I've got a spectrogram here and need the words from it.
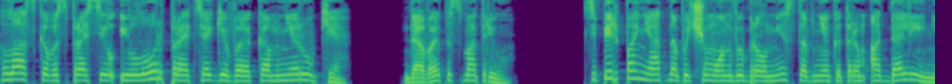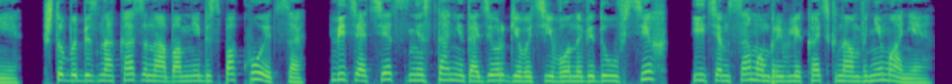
Ласково спросил Илор, протягивая ко мне руки. «Давай посмотрю». Теперь понятно, почему он выбрал место в некотором отдалении чтобы безнаказанно обо мне беспокоиться, ведь отец не станет одергивать его на виду у всех и тем самым привлекать к нам внимание.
